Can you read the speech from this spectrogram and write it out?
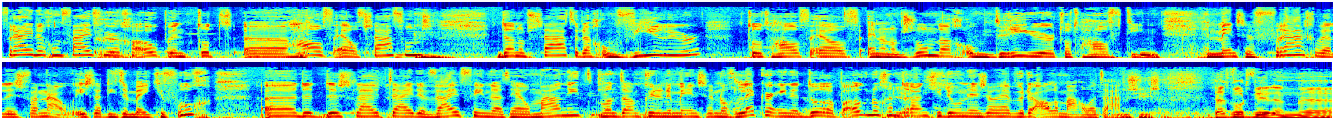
vrijdag om vijf uur geopend tot half elf s avonds. Dan op zaterdag om vier uur tot half elf. En dan op zondag om drie uur tot half tien. En mensen vragen wel eens van, nou, is dat niet een beetje vroeg, uh, de, de sluittijden? Wij vinden dat helemaal niet, want dan kunnen de mensen nog lekker in het dorp ook nog een ja. drankje doen. En zo hebben we er allemaal wat aan. Precies. Dat wordt weer een uh,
